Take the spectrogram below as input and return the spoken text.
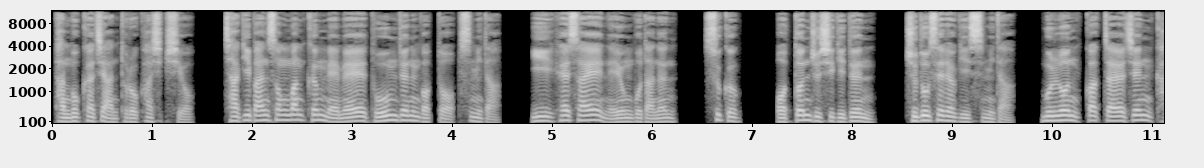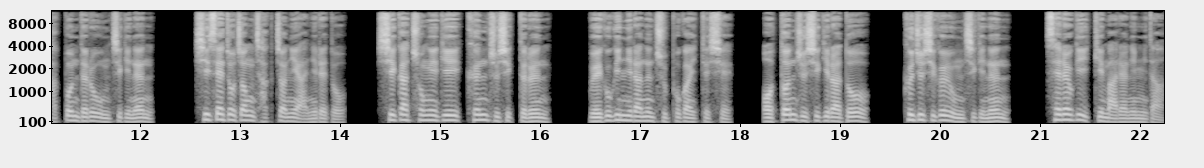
반복하지 않도록 하십시오. 자기 반성만큼 매매에 도움되는 것도 없습니다. 이 회사의 내용보다는 수급, 어떤 주식이든 주도 세력이 있습니다. 물론 꽉 짜여진 각본대로 움직이는 시세 조정 작전이 아니래도 시가총액이 큰 주식들은 외국인이라는 주포가 있듯이 어떤 주식이라도 그 주식을 움직이는 세력이 있기 마련입니다.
